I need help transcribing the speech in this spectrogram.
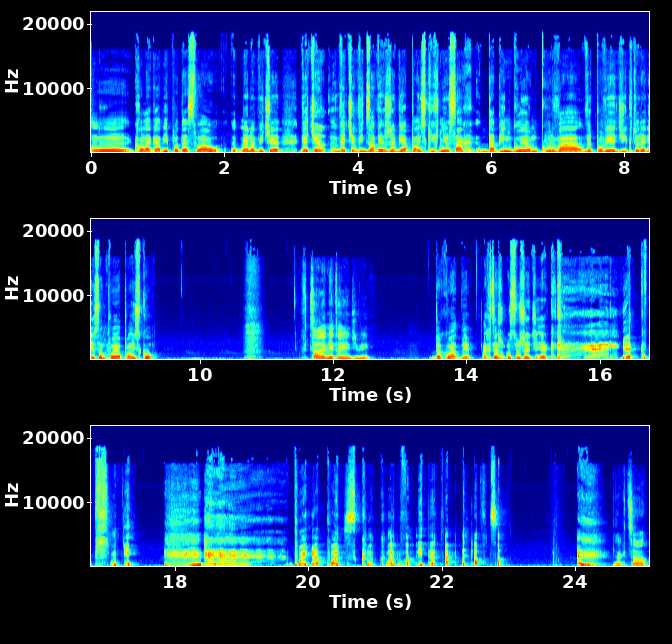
yy, Kolega mi podesłał, mianowicie, wiecie, wiecie widzowie, że w japońskich newsach dubbingują kurwa wypowiedzi, które nie są po japońsku? wcale mnie to nie dziwi. Dokładnie. A chcesz usłyszeć, jak, jak brzmi po japońsku, kurwa, lider Wagnerowców? Jak co?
